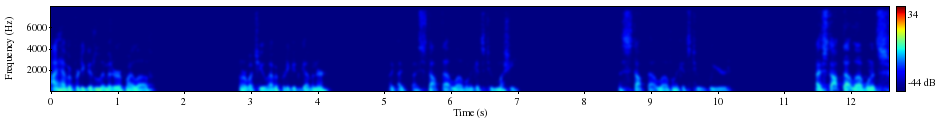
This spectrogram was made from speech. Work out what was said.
I have a pretty good limiter of my love. I don't know about you. I have a pretty good governor. Like I, I stop that love when it gets too mushy. I stop that love when it gets too weird. I stop that love when it's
